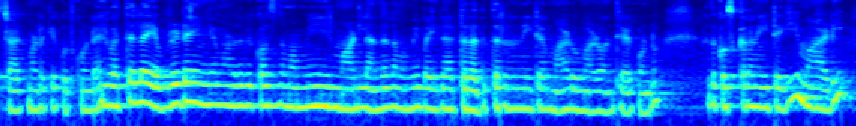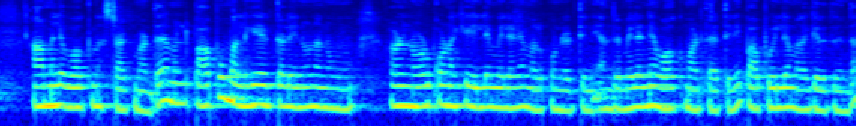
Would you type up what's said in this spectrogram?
ಸ್ಟಾರ್ಟ್ ಮಾಡೋಕ್ಕೆ ಕೂತ್ಕೊಂಡೆ. ಇವತ್ತೆಲ್ಲ ಎವ್ರಿ ಡೇ ಹಿಂಗೆ ಮಾಡೋದು ಬಿಕಾಸ್ ನಮ್ಮ ಮಮ್ಮಿ ಇಲ್ಲಿ ಮಾಡಲಿಲ್ಲ ಅಂದರೆ ನಮ್ಮ ಮಮ್ಮಿ ಬೈದಾ ಇರ್ತಾರೆ, ಅದೇ ಥರ ನೀಟಾಗಿ ಮಾಡು ಮಾಡು ಅಂತ ಹೇಳ್ಕೊಂಡು. ಅದಕ್ಕೋಸ್ಕರ ನೀಟಾಗಿ ಮಾಡಿ ಆಮೇಲೆ ವರ್ಕ್ನ ಸ್ಟಾರ್ಟ್ ಮಾಡಿದೆ. ಆಮೇಲೆ ಪಾಪು ಮಲ್ಲಿಗೆ ಇರ್ತಾಳೇನೋ ನಾನು ಅವಳು ನೋಡ್ಕೊಳಕ್ಕೆ ಇಲ್ಲೇ ಮೇಲೇ ಮಲ್ಕೊಂಡಿರ್ತೀನಿ. ಅಂದರೆ ಮೇಲೇ ವಾಕ್ ಮಾಡ್ತಾ ಇರ್ತೀನಿ. ಪಾಪು ಇಲ್ಲೇ ಮಲಗಿರೋದ್ರಿಂದ.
